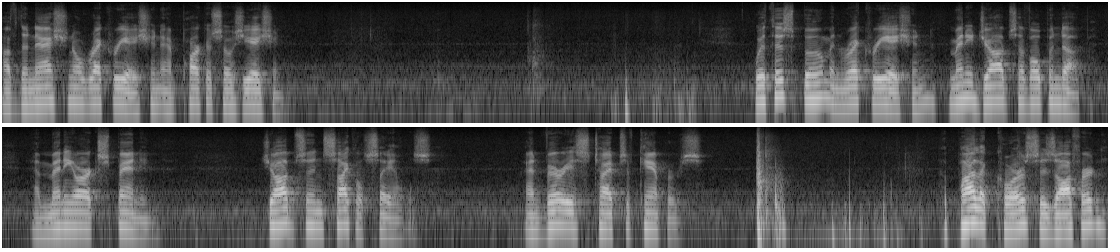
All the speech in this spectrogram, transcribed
of the National Recreation and Park Association. With this boom in recreation, many jobs have opened up, and many are expanding. Jobs in cycle sales and various types of campers. A pilot course is offered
